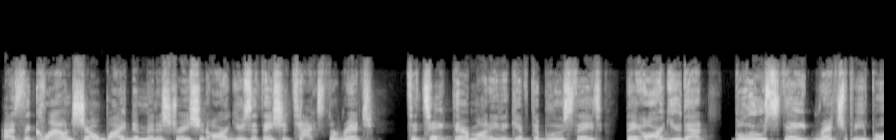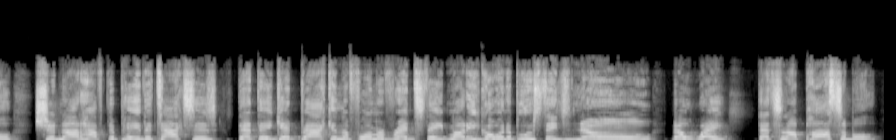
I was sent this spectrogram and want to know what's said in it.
As the clown show Biden administration argues that they should tax the rich to take their money to give to blue states, they argue that blue state rich people should not have to pay the taxes that they get back in the form of red state money going to blue states. No, no way. That's not possible.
